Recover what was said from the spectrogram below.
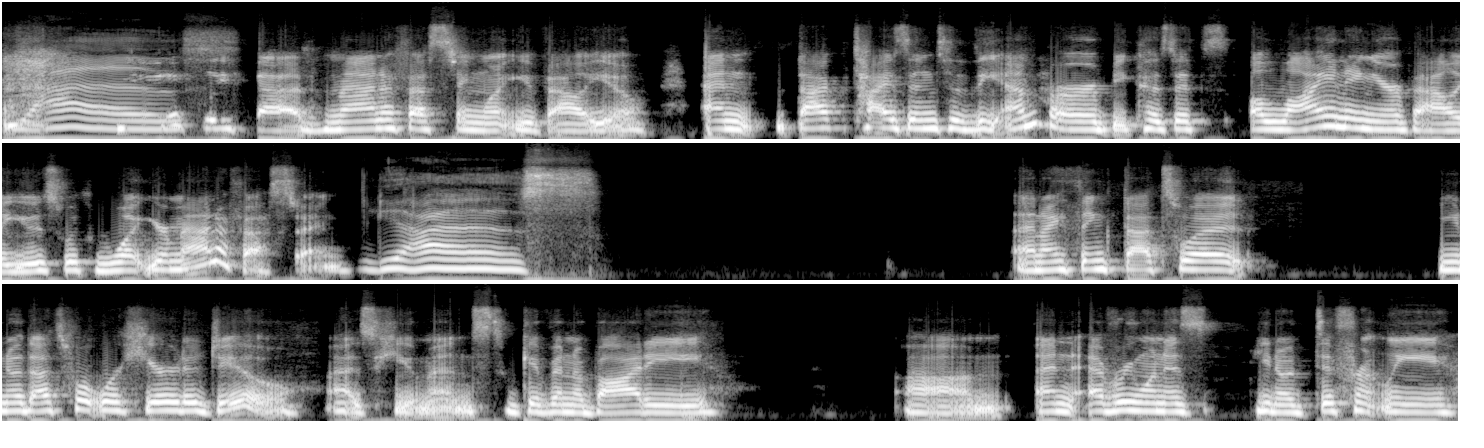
Yes. said, manifesting what you value. And that ties into the emperor because it's aligning your values with what you're manifesting. Yes. And I think that's what, you know, that's what we're here to do as humans, given a body, um, and everyone is you know differently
